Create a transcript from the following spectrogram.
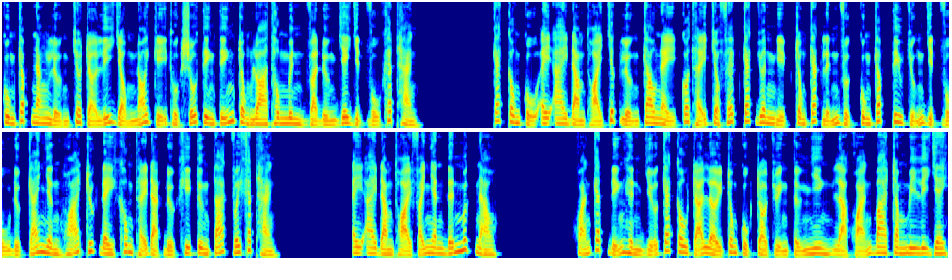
cung cấp năng lượng cho trợ lý giọng nói kỹ thuật số tiên tiến trong loa thông minh và đường dây dịch vụ khách hàng. Các công cụ AI đàm thoại chất lượng cao này có thể cho phép các doanh nghiệp trong các lĩnh vực cung cấp tiêu chuẩn dịch vụ được cá nhân hóa trước đây không thể đạt được khi tương tác với khách hàng. AI đàm thoại phải nhanh đến mức nào? Khoảng cách điển hình giữa các câu trả lời trong cuộc trò chuyện tự nhiên là khoảng 300 mili giây.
